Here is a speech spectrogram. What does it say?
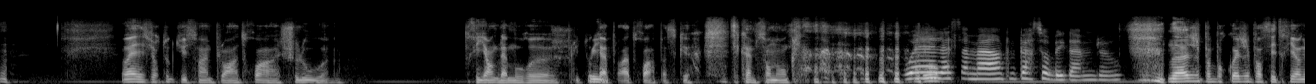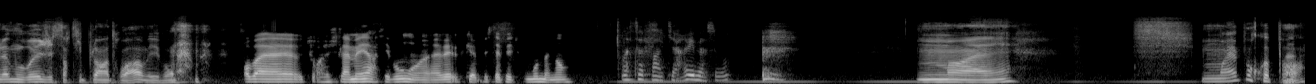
Ouais, surtout que tu sens un plan à 3 chelou. hein. Triangle amoureux plutôt Oui. qu'un plan à 3 parce que c'est quand même son oncle. Ouais, là, ça m'a un peu perturbé quand même, j'avoue. non, je sais pas pourquoi j'ai pensé triangle amoureux, j'ai sorti plan à 3, mais bon. Oh bah, tu rajoutes la mère, c'est bon, euh, avec- elle peut se taper tout le monde maintenant. Ah, ça fait un carré, là, c'est bon. Ouais. Ouais, pourquoi pas.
